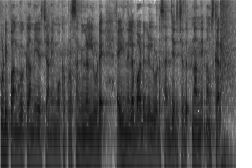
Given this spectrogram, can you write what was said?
കൂടി പങ്കുവെക്കാമെന്ന് വിചാരിച്ചാണ് ഈ മുഖപ്രസംഗങ്ങളിലൂടെ ഈ നിലപാടുകളിലൂടെ സഞ്ചരിച്ചത്. നന്ദി നമസ്കാരം.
